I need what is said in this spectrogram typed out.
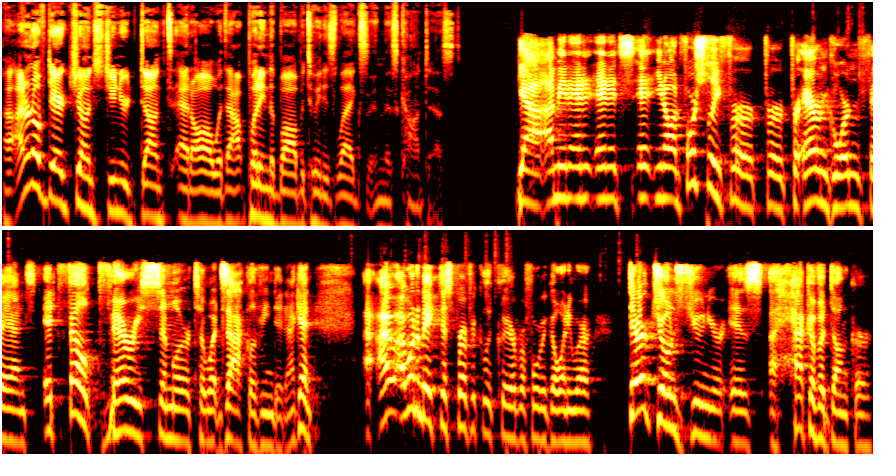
Uh, I don't know if Derrick Jones Jr. dunked at all without putting the ball between his legs in this contest. Yeah, I mean, and and it's it, you know, unfortunately for for for Aaron Gordon fans, it felt very similar to what Zach LaVine did. Again, I, I want to make this perfectly clear before we go anywhere. Derrick Jones Jr. is a heck of a dunker.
